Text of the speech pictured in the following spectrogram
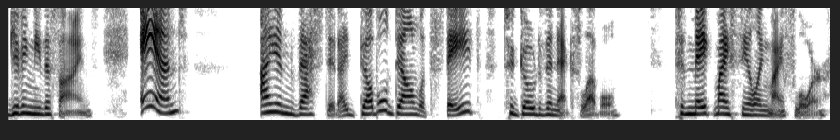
giving me the signs and I invested. I doubled down with faith to go to the next level, to make my ceiling my floor.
